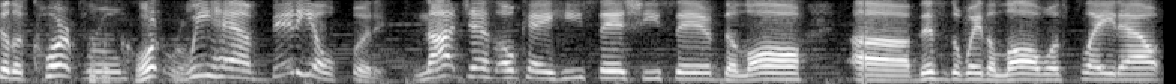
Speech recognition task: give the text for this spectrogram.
to the courtroom, courtroom. we have video footage. Not just okay, he said, she said, the law. Uh, this is the way the law was played out.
